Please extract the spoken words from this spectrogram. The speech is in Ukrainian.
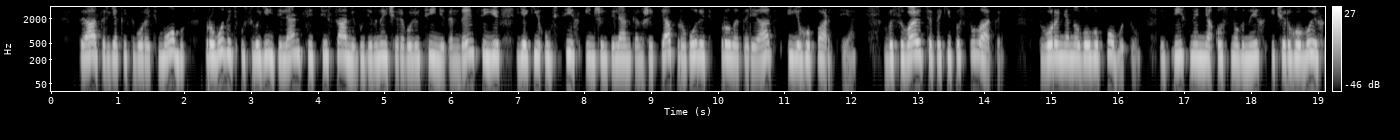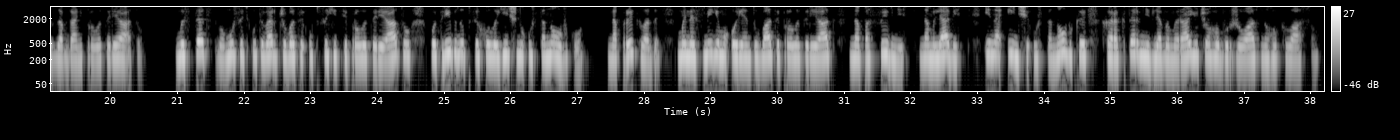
Театр, який творить моб, проводить у своїй ділянці ті самі будівничі революційні тенденції, які у всіх інших ділянках життя проводить пролетаріат і його партія. Висуваються такі постулати. Створення нового побуту, здійснення основних і чергових завдань пролетаріату. Мистецтво мусить утверджувати у психіці пролетаріату потрібну психологічну установку. Наприклад, ми не сміємо орієнтувати пролетаріат на пасивність, на млявість і на інші установки, характерні для вимираючого буржуазного класу.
